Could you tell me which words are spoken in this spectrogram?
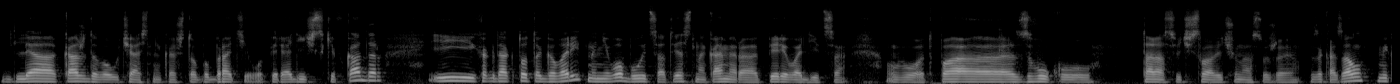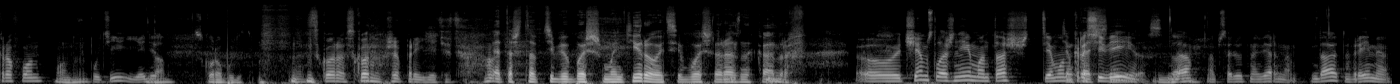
для каждого участника, чтобы брать его периодически в кадр. И когда кто-то говорит, на него будет, соответственно, камера переводиться. Вот. По звуку Тарас Вячеславович у нас уже заказал микрофон, он Мгм. в пути, едет. Да, скоро будет. Скоро, скоро уже приедет. Это чтобы тебе больше монтировать и больше разных кадров. Э, чем сложнее монтаж, тем он Тем красивее. красивее, да. да. абсолютно верно. Да, время.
